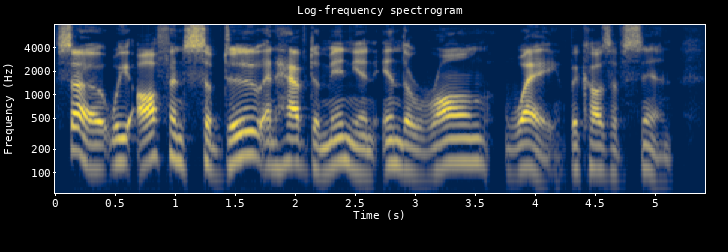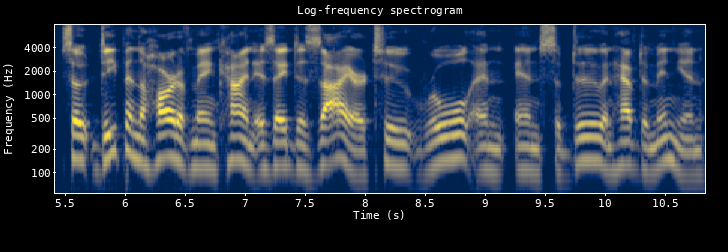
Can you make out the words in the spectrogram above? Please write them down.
so we often subdue and have dominion in the wrong way because of sin. So deep in the heart of mankind is a desire to rule and, and subdue and have dominion,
